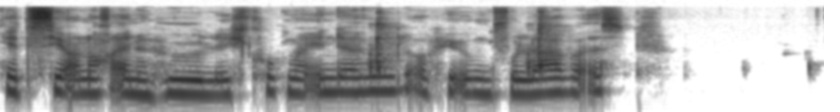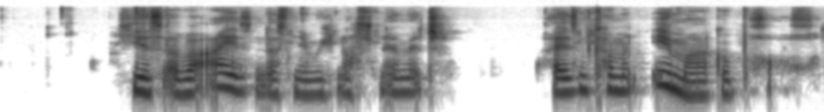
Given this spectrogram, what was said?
Jetzt hier auch noch eine Höhle. Ich gucke mal in der Höhle, ob hier irgendwo Lava ist. Hier ist aber Eisen, das nehme ich noch schnell mit. Eisen kann man immer gebrauchen.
